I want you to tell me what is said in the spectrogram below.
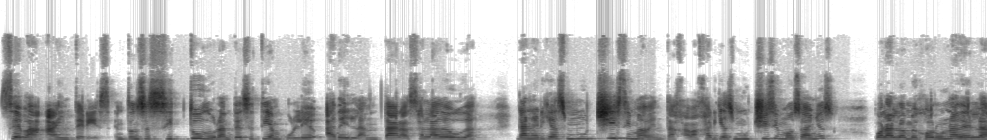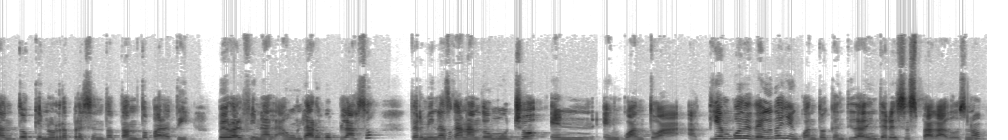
se va a interés. Entonces, si tú durante ese tiempo le adelantaras a la deuda, ganarías muchísima ventaja, bajarías muchísimos años por a lo mejor un adelanto que no representa tanto para ti, pero al final, a un largo plazo, terminas ganando mucho en, en cuanto a, tiempo de deuda y en cuanto a cantidad de intereses pagados, ¿no?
